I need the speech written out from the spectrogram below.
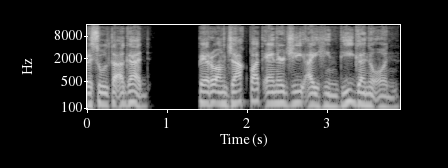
Resulta agad. Pero ang jackpot energy ay hindi ganoon.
